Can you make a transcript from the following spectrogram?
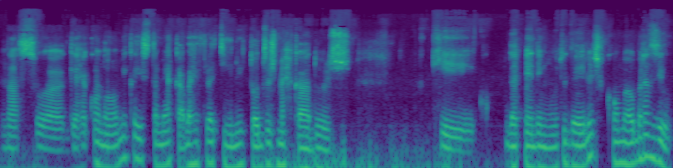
na sua guerra econômica, e isso também acaba refletindo em todos os mercados que dependem muito deles, como é o Brasil,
